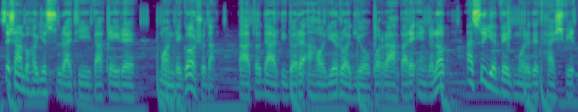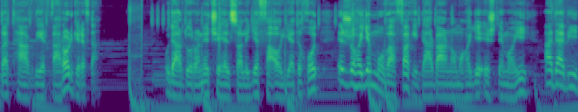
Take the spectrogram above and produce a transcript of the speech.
سهشنبه های صورتی و غیره ماندگار شدند و حتی در دیدار اهالی رادیو با رهبر انقلاب از سوی وی مورد تشویق و تقدیر قرار گرفتند. او در دوران چهل ساله فعالیت خود اجراهای موفقی در برنامه های اجتماعی، ادبی،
